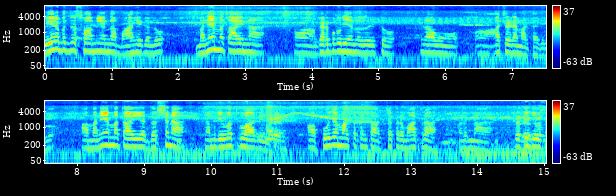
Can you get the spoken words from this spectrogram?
ವೀರಭದ್ರ ಸ್ವಾಮಿಯನ್ನು ಬಾಹ್ಯದಲ್ಲೂ ಮನೆಯಮ್ಮ ತಾಯಿನ ಆ, ಅನ್ನೋದು ಇಟ್ಟು ನಾವು ಆಚರಣೆ ಮಾಡ್ತಾ ಇದ್ದೀವಿ. ಆ ಮನೆಯಮ್ಮ ತಾಯಿಯ ದರ್ಶನ ನಮಗೆ ಇವತ್ತಿಗೂ ಆಗಿಲ್ಲ. ಆ ಪೂಜೆ ಮಾಡ್ತಕ್ಕಂಥ ಅರ್ಚಕರು ಮಾತ್ರ ಅದನ್ನು ಪ್ರತಿ ದಿವಸ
